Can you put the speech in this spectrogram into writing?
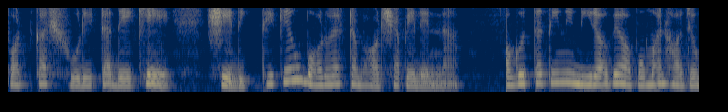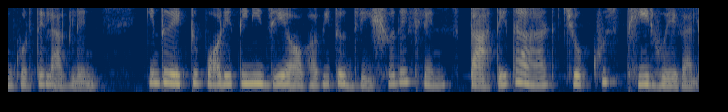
পটকা শরীরটা দেখে সেদিক থেকেও বড় একটা ভরসা পেলেন না। অগত্যা তিনি নীরবে অপমান হজম করতে লাগলেন, কিন্তু একটু পরে তিনি যে অভাবিত দৃশ্য দেখলেন, তাতে তার চক্ষু স্থির হয়ে গেল।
